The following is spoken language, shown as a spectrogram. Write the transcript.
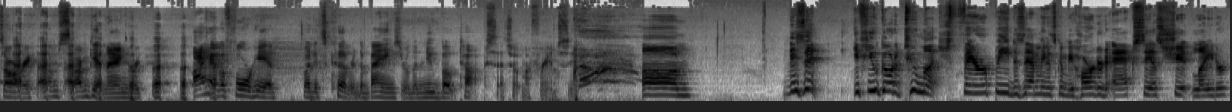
Sorry, I'm sorry, I'm getting angry. I have a forehead, but it's covered. The bangs are the new Botox. That's what my friends say. Um, is it? If you go to too much therapy, does that mean it's going to be harder to access shit later?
